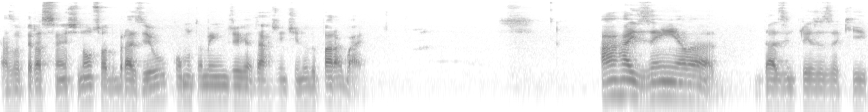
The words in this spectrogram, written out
as operações não só do Brasil, como também de, da Argentina e do Paraguai. A Raizen, ela, das empresas aqui,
